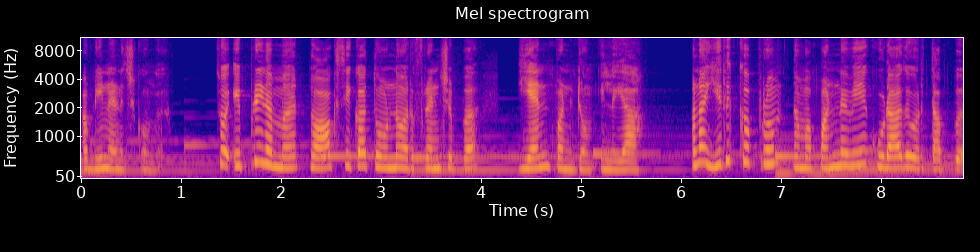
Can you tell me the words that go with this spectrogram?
அப்படின்னு நினச்சிக்கோங்க. ஸோ இப்படி நம்ம டாக்ஸிக்காக தோணுன ஒரு ஃப்ரெண்ட்ஷிப்பை என் பண்ணிட்டோம் இல்லையா? ஆனால் இதுக்கப்புறம் நம்ம பண்ணவே கூடாத ஒரு தப்பு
